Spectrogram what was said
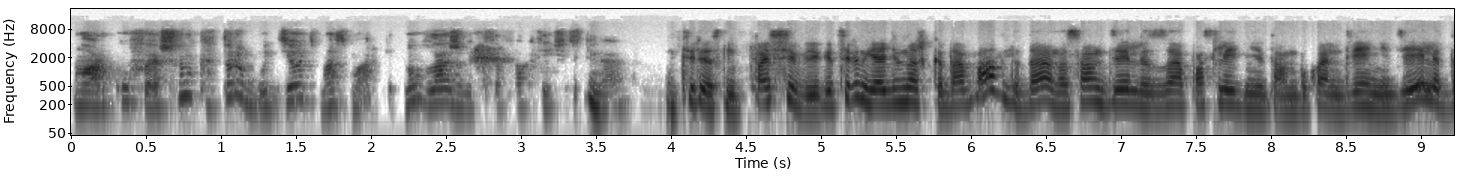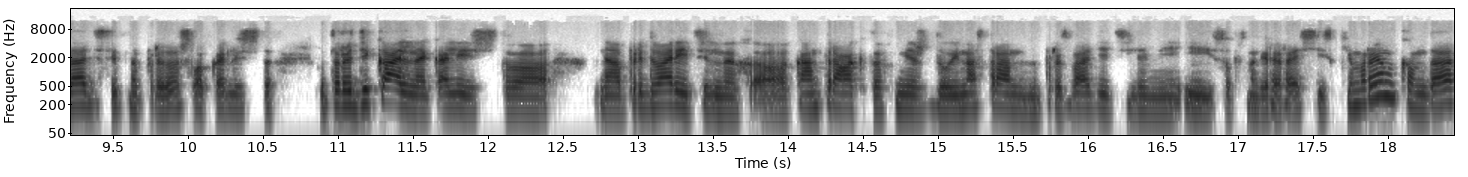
марку fashion, который будет делать масс-маркет. Ну, влаживается фактически, да. Интересно, спасибо, Екатерина. Я немножко добавлю, да, на самом деле за последние там буквально две недели, да, действительно произошло количество, это радикальное количество а, предварительных а, контрактов между иностранными производителями и, собственно говоря, российским рынком, да,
